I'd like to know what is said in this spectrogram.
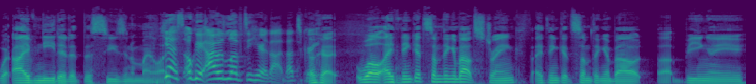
what I've needed at this season of my life. Yes. Okay. I would love to hear that. That's great. Okay. Well, I think it's something about strength. I think it's something about uh, being a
